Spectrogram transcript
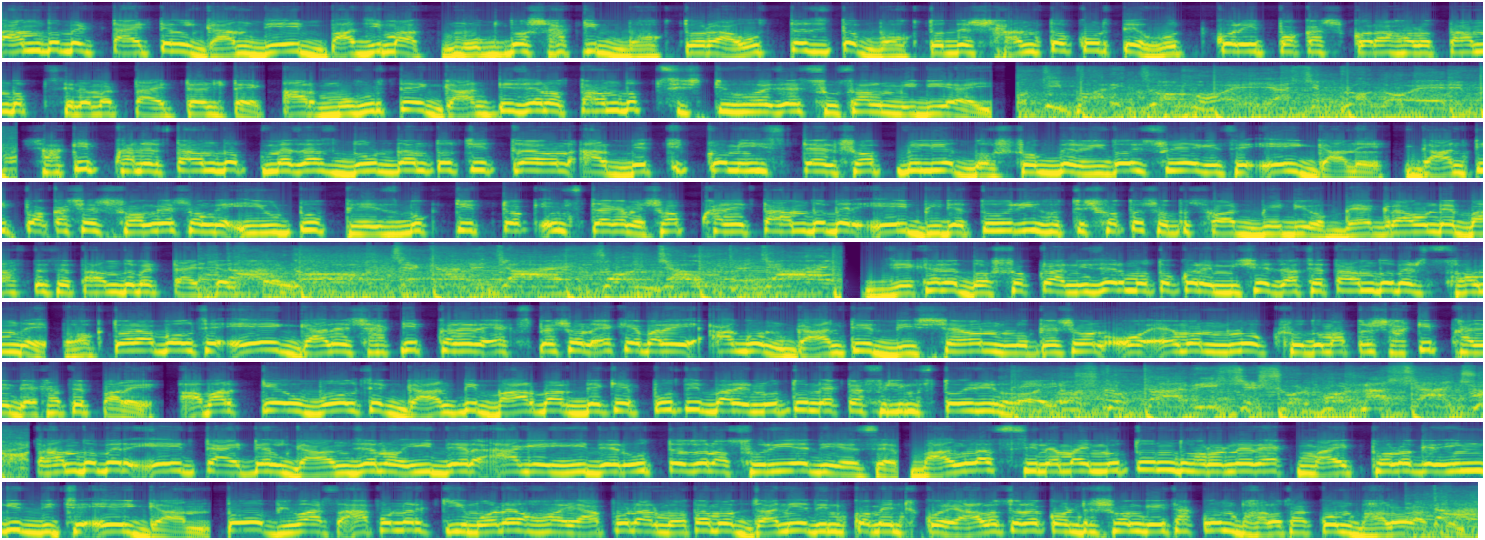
তাণ্ডবের টাইটেল গান দিয়েই বাজিমাত মুগ্ধ সাকিব ভক্তরা উত্তেজিত ভক্তদের শান্ত করতে হুট করেই প্রকাশ করা হলো তাণ্ডব সিনেমার টাইটেল ট্যাগ। আর মুহূর্তে গানটি যেন তাণ্ডব সৃষ্টি হয়ে যায় সোশ্যাল মিডিয়ায়। শাকিব খানের তাণ্ডব, মেজাজ, দুর্দান্ত চিত্রায়ন আর ব্যতিক্রমী স্টাইল সব মিলিয়ে দর্শকদের হৃদয় ছুঁয়ে গেছে এই গানে। গানটি প্রকাশের সঙ্গে সঙ্গে ইউটিউব, ফেসবুক, টিকটক, ইনস্টাগ্রামে সবখানে তাণ্ডবের এই ভিডিও তৈরি হচ্ছে শত শত শর্ট ভিডিও। ব্যাকগ্রাউন্ডে বাজতেছে তাণ্ডবের টাইটেল সং যেখানে দর্শকরা নিজের মতো করে মিশে যাচ্ছে তাণ্ডবের ছন্দে। ভক্তরা বলছে এই গানে শাকিব খানের এক্সপ্রেশন একেবারেই আগুন। গানটির দৃশ্যায়ন লোকেশন ও এমন লোক শুধুমাত্র শাকিব খানই দেখাতে পারে। আবার কেউ বলছে গানটি বারবার দেখে প্রতিবারই নতুন একটা ফিলিংস তৈরি হয়। তাণ্ডবের এই টাইটেল গান যেন ঈদের আগে ঈদের উত্তেজনা ছড়িয়ে দিয়েছে। বাংলা সিনেমায় নতুন ধরনের এক মাইক ফলকের ইঙ্গিত দিচ্ছে এই গান। তো ভিউয়ার্স আপনার কি মনে হয়? আপনার মতামত জানিয়ে দিন কমেন্ট করে আলোচনা কণ্ঠের সঙ্গেই থাকুন ভালো থাকুন ভালো রাখুন।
